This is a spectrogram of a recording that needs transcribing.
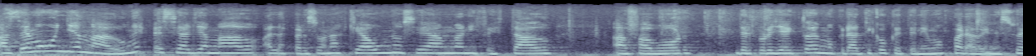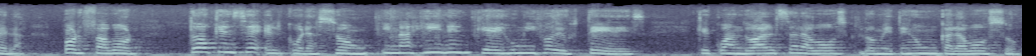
Hacemos un llamado, un especial llamado a las personas que aún no se han manifestado a favor del proyecto democrático que tenemos para Venezuela. Por favor, tóquense el corazón. Imaginen que es un hijo de ustedes, que cuando alza la voz lo meten en un calabozo,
